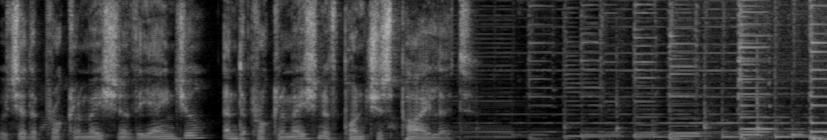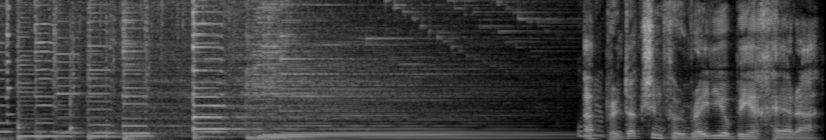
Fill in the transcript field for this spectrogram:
which are the proclamation of the angel and the proclamation of Pontius Pilate. A production for Radio Viajera,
